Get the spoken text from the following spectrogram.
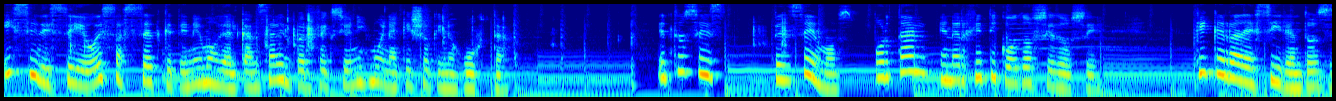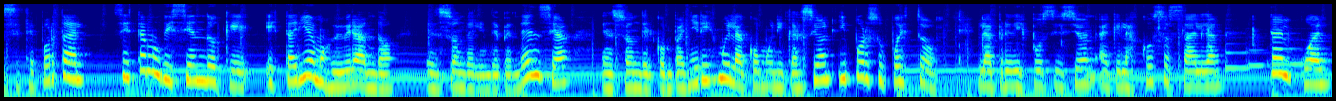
ese deseo, esa sed que tenemos de alcanzar el perfeccionismo en aquello que nos gusta. Entonces, pensemos, portal energético 1212. ¿Qué querrá decir entonces este portal si estamos diciendo que estaríamos vibrando en son de la independencia, en son del compañerismo y la comunicación y por supuesto la predisposición a que las cosas salgan tal cual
